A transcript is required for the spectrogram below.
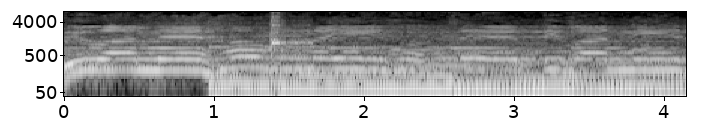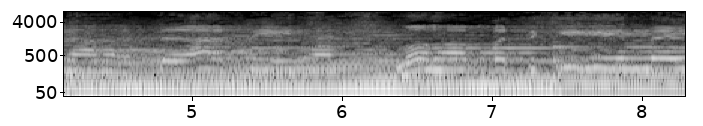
दीवाने हम नहीं होते दीवानी रात आती है। मोहब्बत की नहीं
